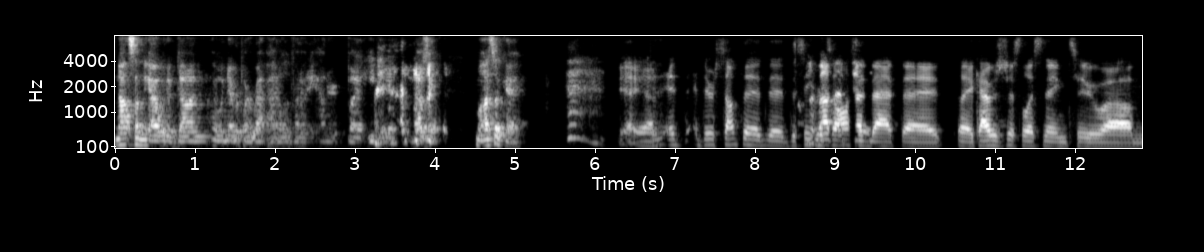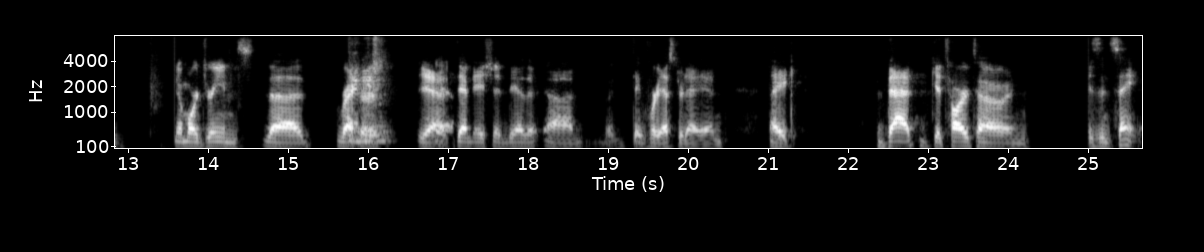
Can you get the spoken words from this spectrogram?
not something I would have done. I would never put a rat paddle in front of an 800, but he did it. And I was like, well, that's okay. Yeah, yeah. It, it, there's something the the secret about that sauce in pedal. that that like I was just listening to um No More Dreams the record Damnation. yeah, Yeah. Damnation the other uh, the day before yesterday and like that guitar tone is insane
